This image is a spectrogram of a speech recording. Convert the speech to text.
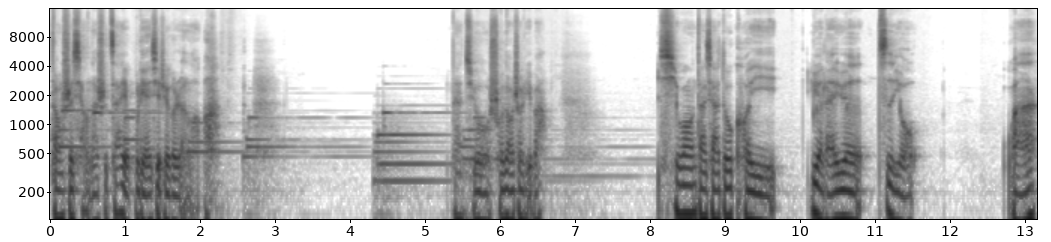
当时想的是再也不联系这个人了。那就说到这里吧，希望大家都可以。越来越自由，晚安。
